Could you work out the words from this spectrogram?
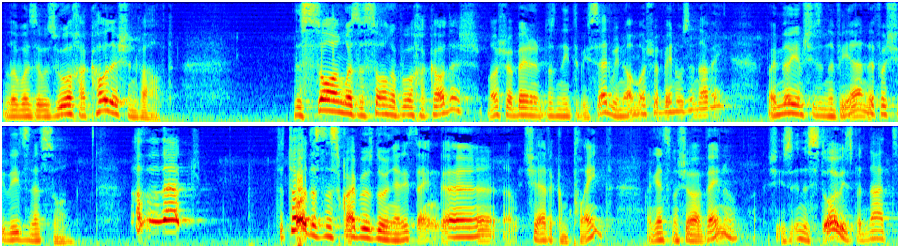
In other words, there was Ruach HaKodesh involved. The song was a song of Ruach HaKodesh. Moshe Rabbeinu doesn't need to be said. We know Moshe Rabbeinu was a Navi. By Miriam, she's a Navi'ah, and therefore she leads that song. Other than that, the Torah doesn't describe who was doing anything. Uh, I mean, she had a complaint against Moshe Rabbeinu. She's in the stories, but not,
